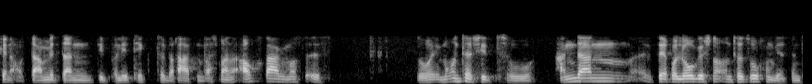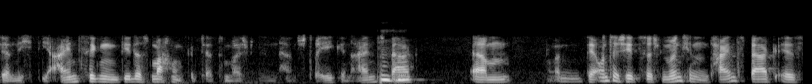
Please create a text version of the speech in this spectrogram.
genau damit dann die Politik zu beraten. Was man auch sagen muss, ist, so im Unterschied zu anderen serologischen Untersuchungen, wir sind ja nicht die einzigen, die das machen. Es gibt ja zum Beispiel den Herrn Streeck in Heinsberg. Mhm. Ähm, der Unterschied zwischen München und Heinsberg ist,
